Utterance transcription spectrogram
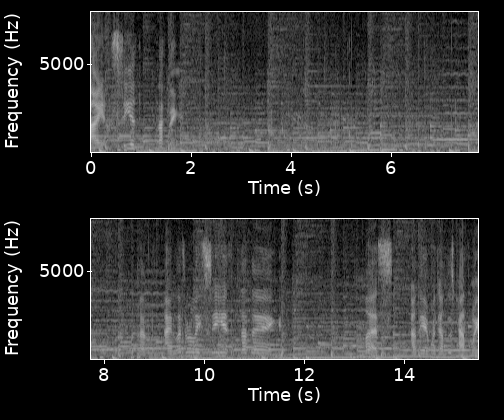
I seeth nothing. Um, I literally seeth nothing. Unless, I think I went down this pathway.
